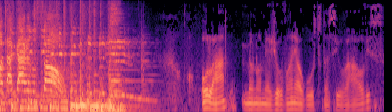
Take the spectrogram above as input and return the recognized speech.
Bota a cara no sol! Olá, meu nome é Giovanni Augusto da Silva Alves.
